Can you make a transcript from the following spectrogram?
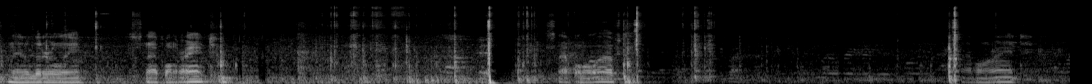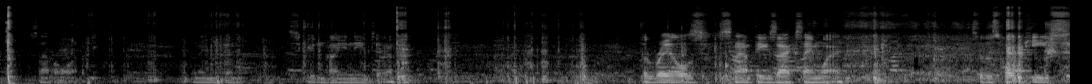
And they literally snap on the right, snap on the left, snap on the right, snap on the left. And then you can scoot them how you need to. The rails snap the exact same way. So this whole piece,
